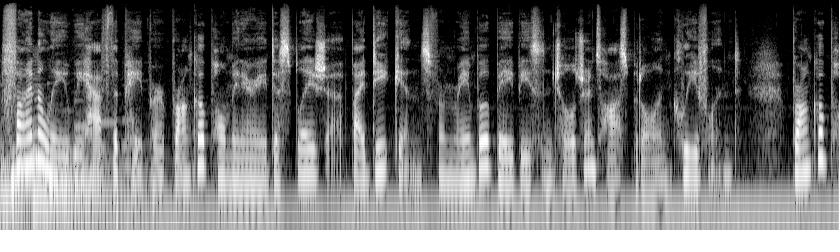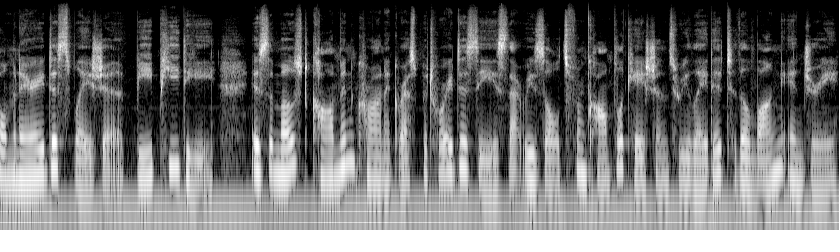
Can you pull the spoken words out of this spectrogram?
Finally, we have the paper Bronchopulmonary Dysplasia by Deakins from Rainbow Babies and Children's Hospital in Cleveland. Bronchopulmonary dysplasia, BPD, is the most common chronic respiratory disease that results from complications related to the lung injury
